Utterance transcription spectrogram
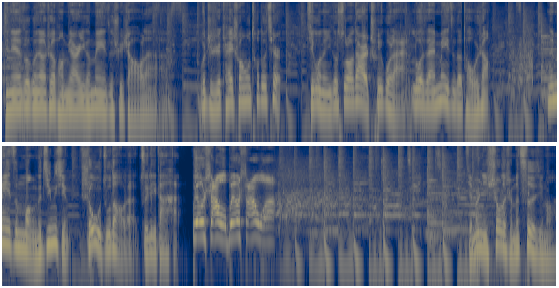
今天坐公交车旁边，一个妹子睡着了，我只是开窗户透透气儿，结果呢，一个塑料袋吹过来，落在妹子的头上。那妹子猛地惊醒，手舞足蹈的，嘴里大喊：“不要杀我！不要杀我！”姐妹儿，你受了什么刺激吗？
